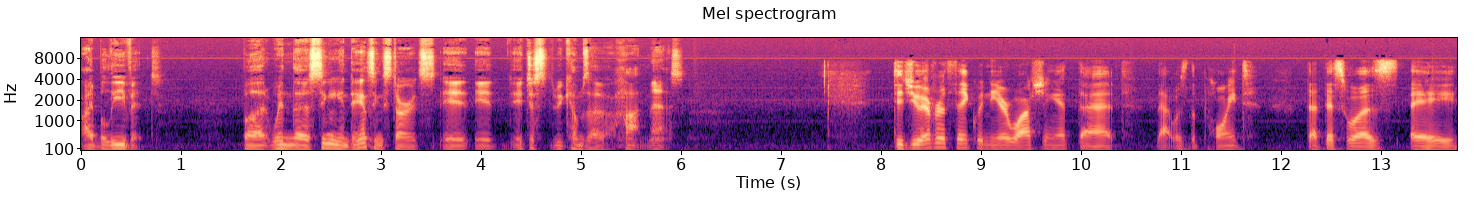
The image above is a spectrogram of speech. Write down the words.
I believe it. But when the singing and dancing starts, it, it, it just becomes a hot mess. Did you ever think when you were watching it that that was the point? That this was a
